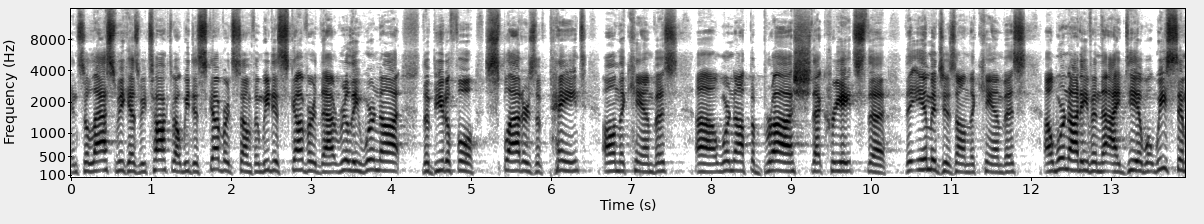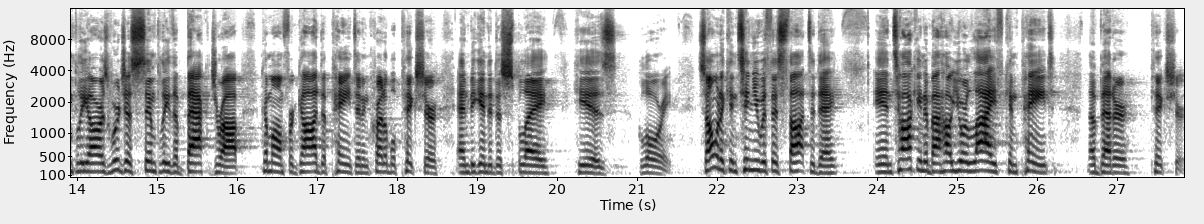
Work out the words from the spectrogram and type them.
And so last week, as we talked about, we discovered something. We discovered that really we're not the beautiful splatters of paint on the canvas. Uh, we're not the brush that creates the, the images on the canvas. Uh, we're not even the idea. What we simply are is we're just simply the backdrop. Come on, for God to paint an incredible picture and begin to display His glory. So I want to continue with this thought today in talking about how your life can paint a better picture,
